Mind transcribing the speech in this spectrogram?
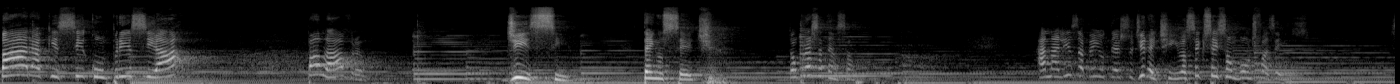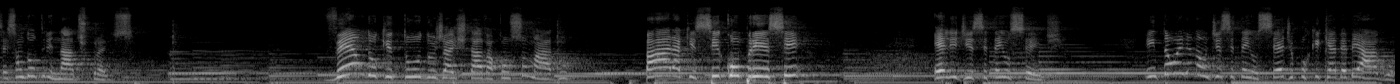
para que se cumprisse a palavra, disse: Tenho sede. Então presta atenção. Analisa bem o texto direitinho. Eu sei que vocês são bons de fazer isso. Vocês são doutrinados para isso. Vendo que tudo já estava consumado, para que se cumprisse, ele disse: Tenho sede. Então ele não disse tenho sede porque quer beber água.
